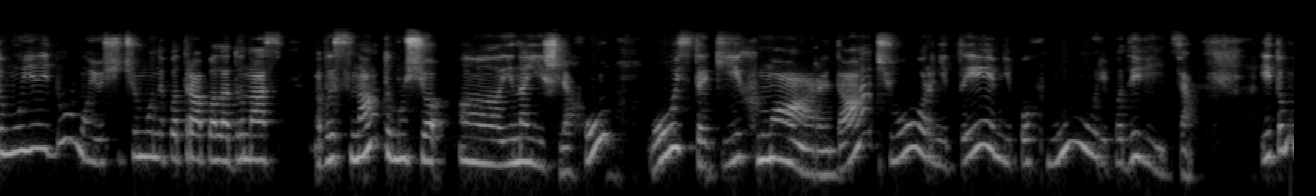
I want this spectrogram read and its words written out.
тому я й думаю, що чому не потрапила до нас весна, тому що е, і на її шляху ось такі хмари, да? чорні, темні, похмурі, подивіться. І тому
